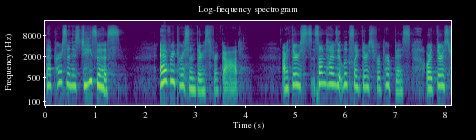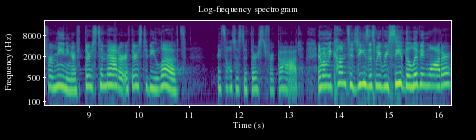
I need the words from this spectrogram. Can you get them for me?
That person is Jesus. Every person thirsts for God. Our thirst, sometimes it looks like thirst for purpose, or thirst for meaning, or thirst to matter, or thirst to be loved. It's all just a thirst for God. And when we come to Jesus, we receive the living water.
